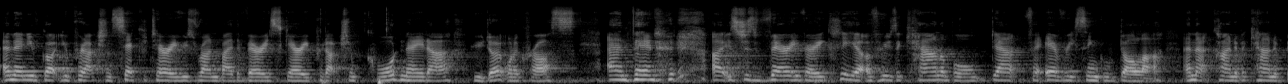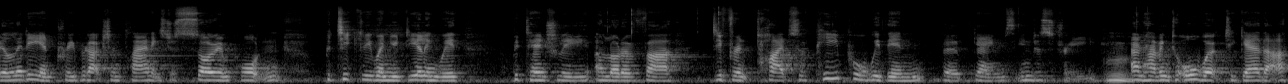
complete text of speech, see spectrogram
And then you've got your production secretary who's run by the very scary production coordinator who you don't want to cross. And then uh, it's just very, very clear of who's accountable down for every single dollar. And that kind of accountability and pre production planning is just so important, particularly when you're dealing with potentially a lot of uh, different types of people within the games industry and having to all work together.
